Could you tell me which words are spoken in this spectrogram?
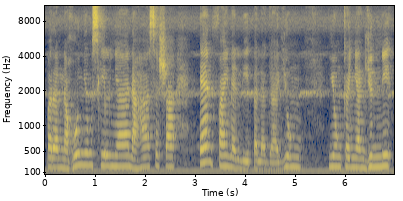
parang nahon yung skill niya, nahasa siya, and finally talaga yung yung kanyang unique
